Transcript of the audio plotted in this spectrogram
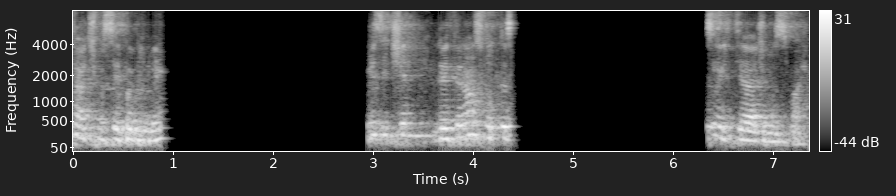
tartışması yapabilmemiz için referans noktasına ihtiyacımız var.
